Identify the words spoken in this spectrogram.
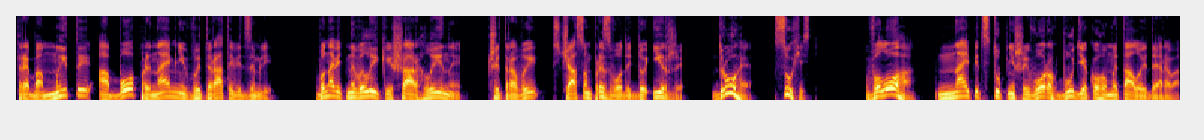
треба мити або принаймні витирати від землі, бо навіть невеликий шар глини чи трави з часом призводить до іржі. Друге сухість. Волога найпідступніший ворог будь-якого металу і дерева.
